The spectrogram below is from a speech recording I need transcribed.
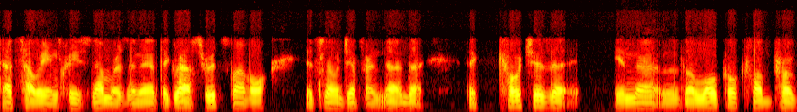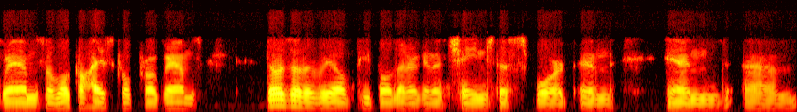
that's how we increase numbers. And at the grassroots level, it's no different. The the, the coaches in the the local club programs, the local high school programs, those are the real people that are going to change the sport and and um,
